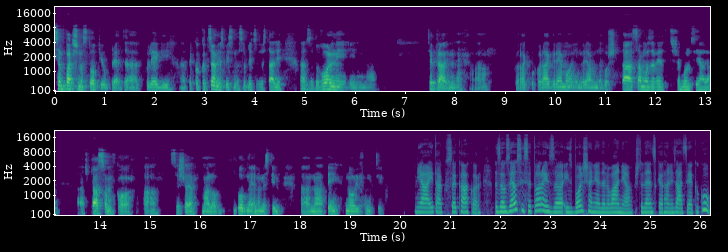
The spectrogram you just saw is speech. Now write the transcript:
sem pač nastopil pred uh, kolegi, uh, tako kot sem. Jaz mislim, da so bili tudi ostali uh, zadovoljni in uh, vse pravi. Uh, korak po korak gremo in verjamem, da bo ta samozavest še bolj sijala uh, s časom, ko uh, se še malo podobneje namestim uh, na tej novi funkciji. Ja, in tako, vsekakor. Zauzel si se torej za izboljšanje delovanja študentske organizacije. Kako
